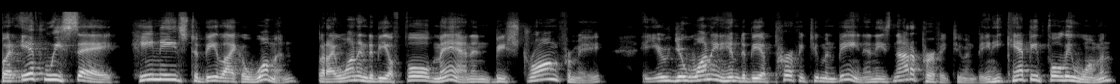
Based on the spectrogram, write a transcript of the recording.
But if we say he needs to be like a woman, but I want him to be a full man and be strong for me, you're, you're wanting him to be a perfect human being. And he's not a perfect human being. He can't be fully woman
